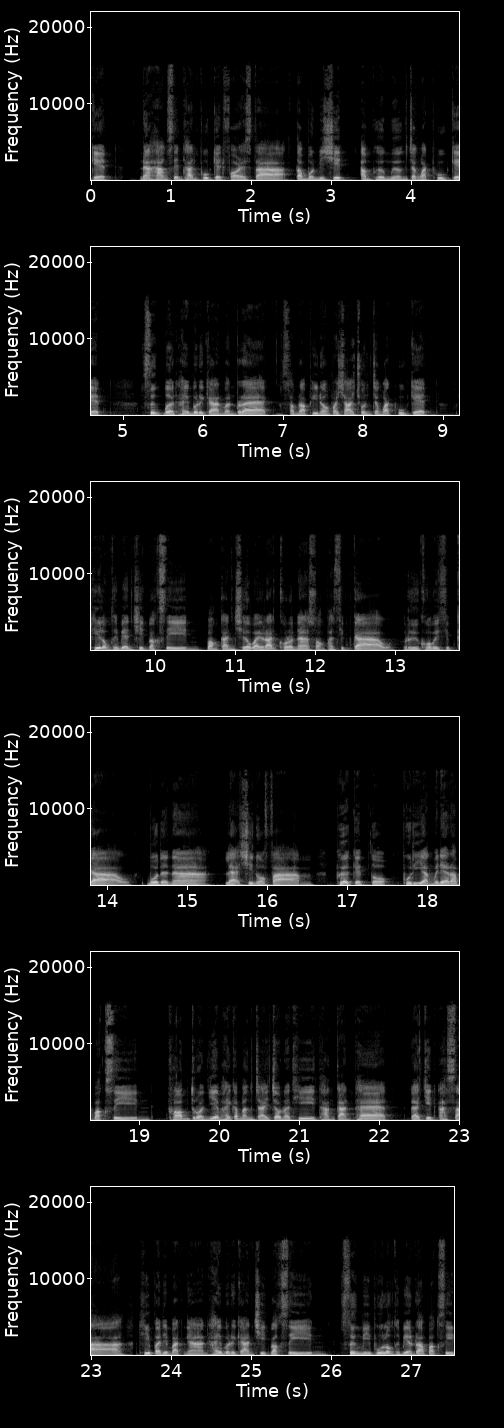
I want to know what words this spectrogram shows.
เก็ต ณห้างเซ็นทรัลภูเก็ตฟอเรสต้าตำบลวิชิต อำเภอเมืองจังหวัดภูเก็ต ซึ่งเปิดให้บริการวันแรกสำหรับพี่น้องประชาชนจังหวัดภูเก็ต ที่ลงทะเบียนฉีดวัคซีน ป้องกันเชื้อไวรัสโคโรนา 2019 หรือโควิด -19 โมเดอร์นาและชิโนฟาร์ม เพื่อเก็บตกผู้ที่ยังไม่ได้รับวัคซีน พร้อมตรวจเยี่ยมให้กำลังใจเจ้าหน้าที่ทางการแพทย์ และจิตอาสาที่ปฏิบัติงานให้บริการฉีดวัคซีน ซึ่งมีผู้ลงทะเบียนรับวัคซีน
